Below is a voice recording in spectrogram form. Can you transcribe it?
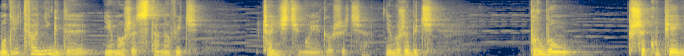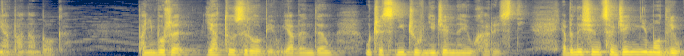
Modlitwa nigdy nie może stanowić części mojego życia. Nie może być próbą przekupienia Pana Boga. Panie Boże, ja to zrobię. Ja będę uczestniczył w niedzielnej Eucharystii. Ja będę się codziennie modlił,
